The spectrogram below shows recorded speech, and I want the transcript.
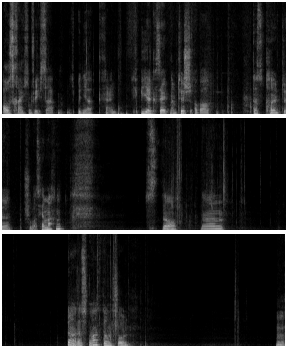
ausreichend, würde ich sagen. Ich bin ja kein, ich bin ja selten am Tisch, aber das könnte schon was hermachen. So, dann ja, das war's dann schon. Hm.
